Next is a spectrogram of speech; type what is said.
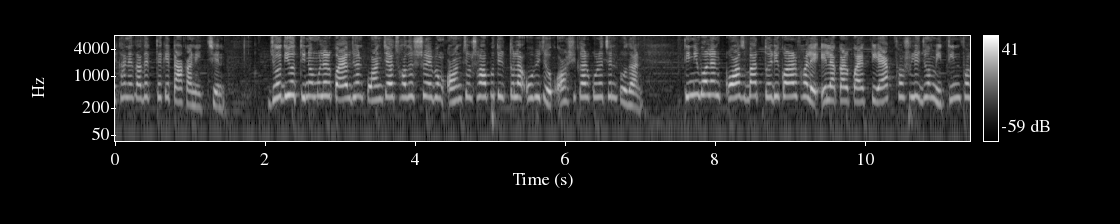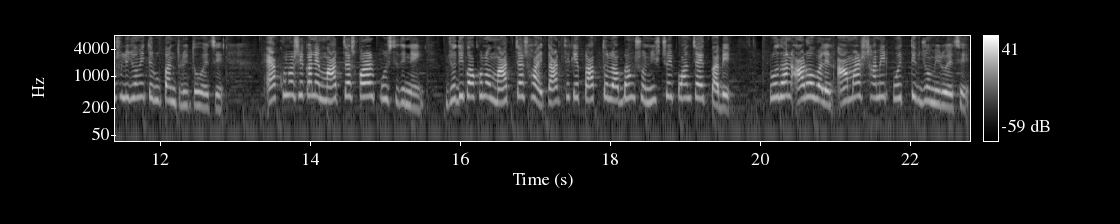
এখানে তাদের থেকে টাকা নিচ্ছেন। যদিও তৃণমূলের কয়েকজন পঞ্চায়েত সদস্য এবং অঞ্চল সভাপতির তোলা অভিযোগ অস্বীকার করেছেন প্রধান। তিনি বলেন ক্রসবাদ তৈরি করার ফলে এলাকার কয়েকটি এক ফসলি জমি তিন ফসলি জমিতে রূপান্তরিত হয়েছে। এখনও সেখানে মাছ চাষ করার পরিস্থিতি নেই। যদি কখনো মাছ চাষ হয়, তার থেকে প্রাপ্ত লভ্যাংশ নিশ্চয়ই পঞ্চায়েত পাবে। প্রধান আরও বলেন, আমার স্বামীর পৈতৃক জমি রয়েছে।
